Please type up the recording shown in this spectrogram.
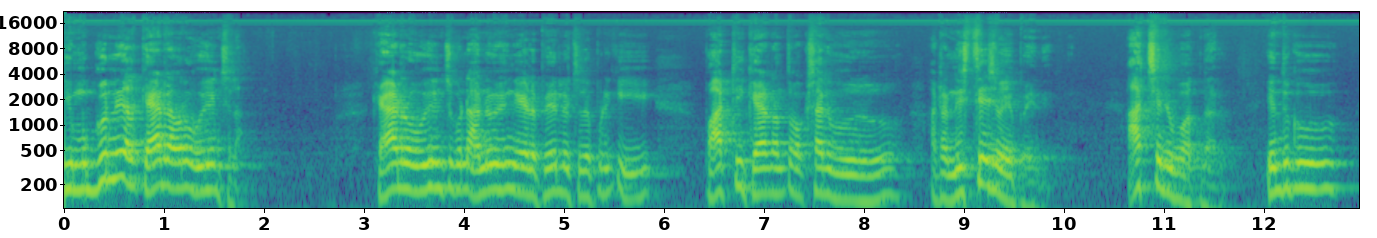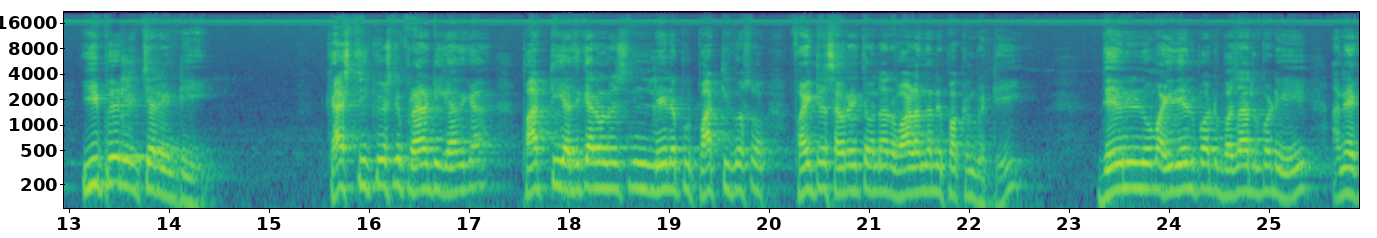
ఈ ముగ్గురిని వాళ్ళ కేడర్ ఎవరో ఊహించాల. కేడర్ ఊహించకుండా అనూహ్యంగా వీళ్ళ పేర్లు వచ్చేటప్పటికి పార్టీ కేడర్ అంతా ఒకసారి అట్లా నిస్తేజం అయిపోయింది. ఆశ్చర్యపోతున్నారు. ఎందుకు? ఈ పేర్లు ఇచ్చారేంటి? క్యాస్ట్ ఈక్వేషన్ ప్రయారిటీ కాదుగా? పార్టీ అధికారంలో లేనప్పుడు పార్టీ కోసం ఫైటర్స్ ఎవరైతే ఉన్నారో వాళ్ళందరినీ పక్కన పెట్టి దేవుని నోమ ఐదేళ్ళ పాటు బజార్లు పడి అనేక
